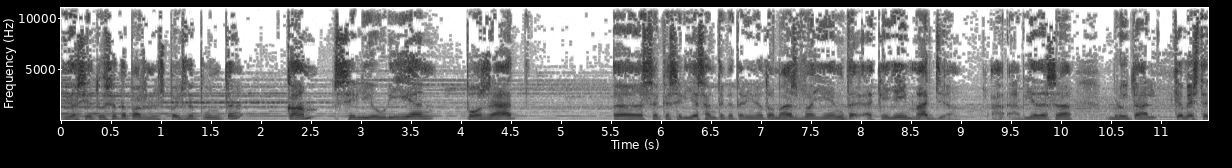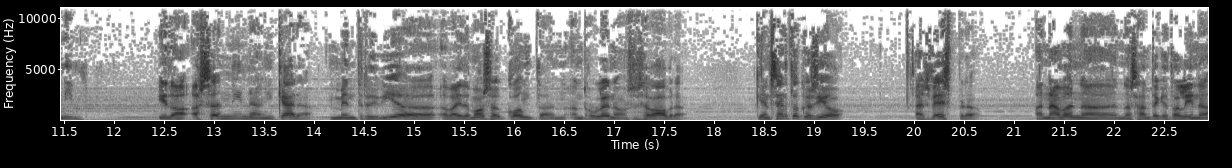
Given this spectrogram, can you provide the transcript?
I de si a tu se te posen els pèls de punta, com se li haurien posat eh, la caceria Santa Caterina Tomàs veient aquella imatge? Ha- Havia de ser brutal. Què més tenim? I de, a Sant Nina encara, mentre vivia a Valldemossa, conten en Roleno, la seva obra, que en certa ocasió, al vespre, anaven a, a Santa Catalina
